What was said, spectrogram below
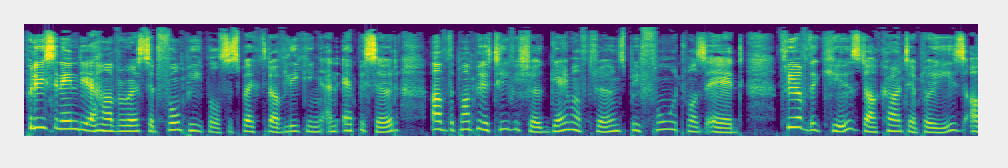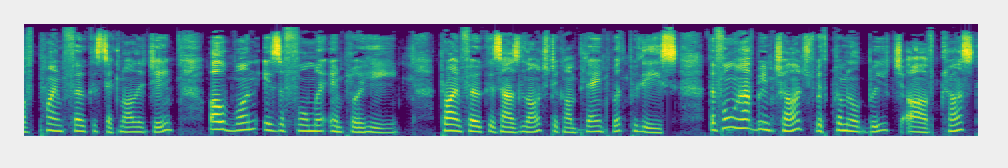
Police in India have arrested four people suspected of leaking an episode of the popular TV show Game of Thrones before it was aired. Three of the accused are current employees of Prime Focus Technology, while one is a former employee. Prime Focus has lodged a complaint with police. The four have been charged with criminal breach of trust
